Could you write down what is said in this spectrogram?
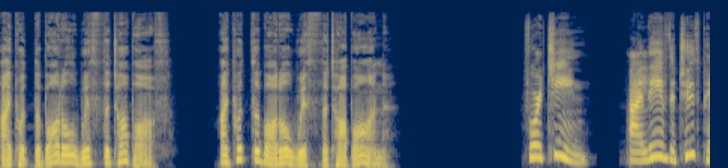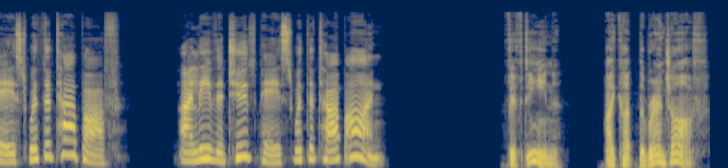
I put the bottle with the top off. I put the bottle with the top on. 14. I leave the toothpaste with the top off. I leave the toothpaste with the top on. 15. I cut the branch off.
